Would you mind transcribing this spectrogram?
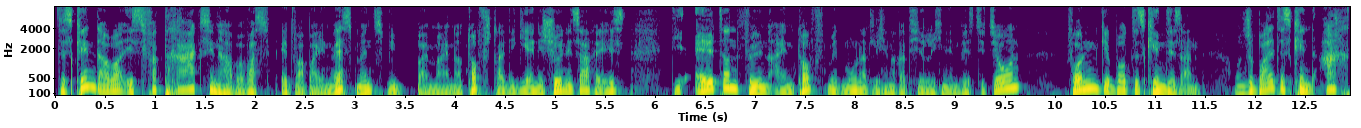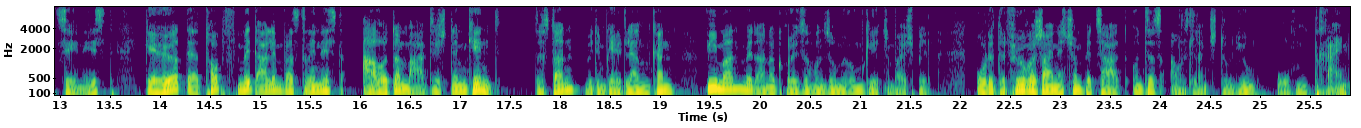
Das Kind aber ist Vertragsinhaber, was etwa bei Investments wie bei meiner Topfstrategie eine schöne Sache ist. Die Eltern füllen einen Topf mit monatlichen ratierlichen Investitionen von Geburt des Kindes an. Und sobald das Kind 18 ist, gehört der Topf mit allem, was drin ist, automatisch dem Kind, das dann mit dem Geld lernen kann, wie man mit einer größeren Summe umgeht zum Beispiel. Oder der Führerschein ist schon bezahlt und das Auslandsstudium obendrein.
